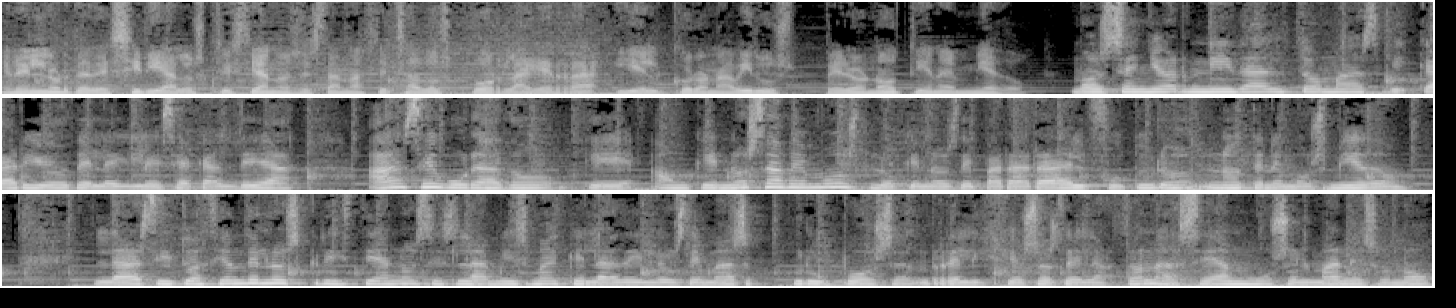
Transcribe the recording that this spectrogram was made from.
En el norte de Siria los cristianos están acechados por la guerra y el coronavirus, pero no tienen miedo. Monseñor Nidal Tomás, vicario de la Iglesia Caldea, ha asegurado que, aunque no sabemos lo que nos deparará el futuro, no tenemos miedo. La situación de los cristianos es la misma que la de los demás grupos religiosos de la zona, sean musulmanes o no.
